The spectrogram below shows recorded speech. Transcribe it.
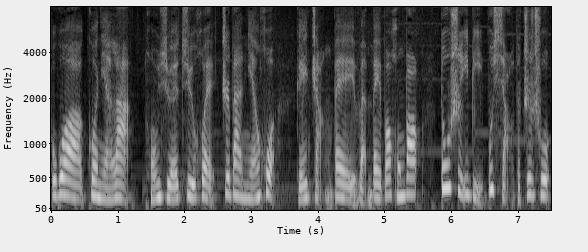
不过过年啦，同学聚会、置办年货、给长辈晚辈包红包，都是一笔不小的支出。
